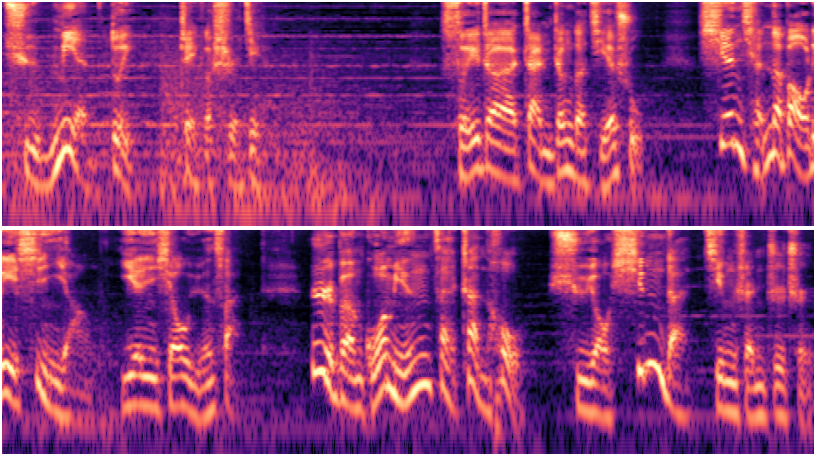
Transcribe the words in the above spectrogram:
去面对这个世界。随着战争的结束，先前的暴力信仰烟消云散，日本国民在战后需要新的精神支持。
